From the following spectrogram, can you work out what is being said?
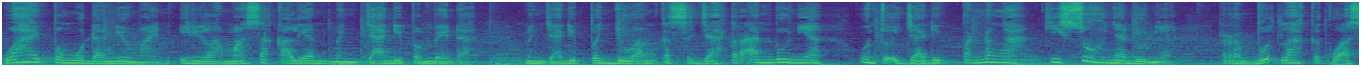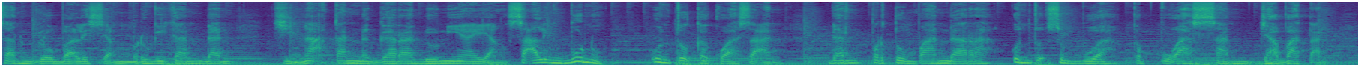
Wahai pemuda New Mind, inilah masa kalian menjadi pembeda, menjadi pejuang kesejahteraan dunia untuk jadi penengah kisruhnya dunia. Rebutlah kekuasaan globalis yang merugikan dan cinakan negara dunia yang saling bunuh untuk kekuasaan dan pertumpahan darah untuk sebuah kepuasan jabatan.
